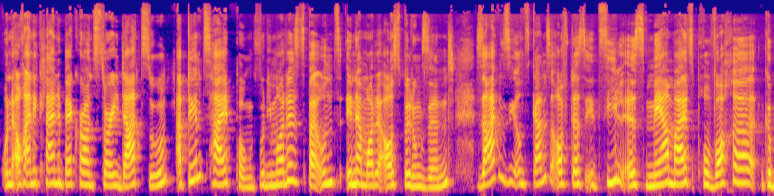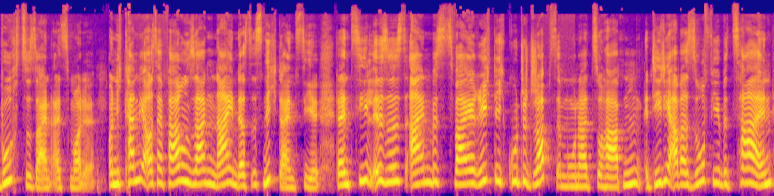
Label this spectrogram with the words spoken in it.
Und auch eine kleine Background-Story dazu. Ab dem Zeitpunkt, wo die Models bei uns in der Modelausbildung sind, sagen sie uns ganz oft, dass ihr Ziel ist, mehrmals pro Woche gebucht zu sein als Model. Und ich kann dir aus Erfahrung sagen, nein, das ist nicht dein Ziel. Dein Ziel ist es, ein bis zwei richtig gute Jobs im Monat zu haben, die dir aber so viel bezahlen,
